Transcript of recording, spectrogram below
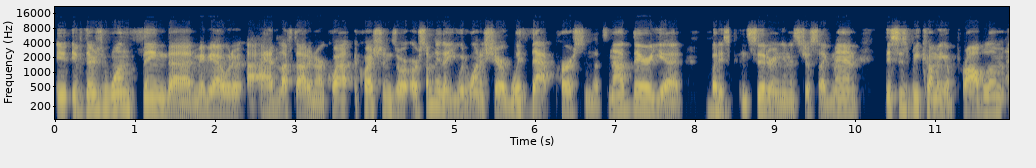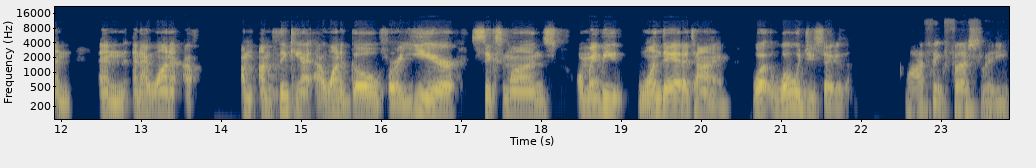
if, there's one thing that maybe I would I had left out in our questions or, or something that you would want to share with that person that's not there yet but is considering and it's just like man this is becoming a problem and and and I want to I'm I'm thinking I, I want to go for a year, six months, or maybe one day at a time. What what would you say to them? Well, I think firstly,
